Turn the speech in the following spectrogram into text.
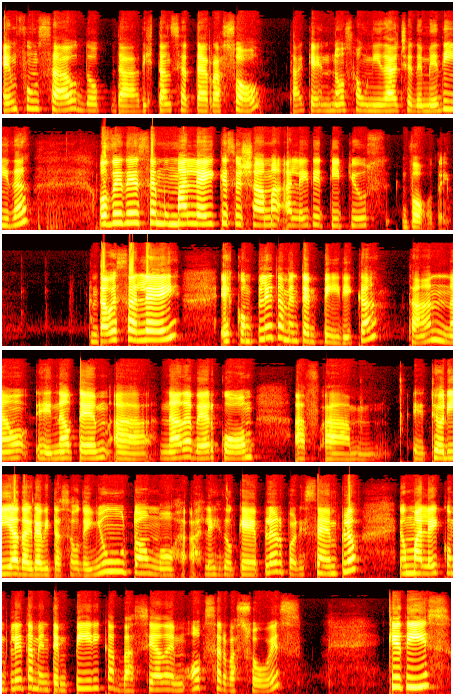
em função do, da distância Terra-Sol, tá? que é nossa unidade de medida, obedecem uma lei que se chama a lei de Titius-Bode. Então, essa lei é completamente empírica, tá? não, eh, tem ah, nada a ver com a, a, a, eh, teoria da gravitação de Newton ou as leis do Kepler, por exemplo. É uma lei completamente empírica, baseada em observações, que diz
